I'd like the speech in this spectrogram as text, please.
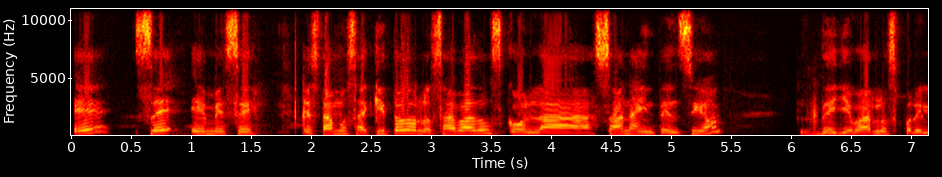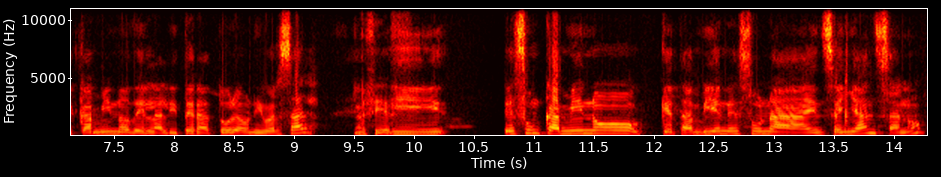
ECMC. Estamos aquí todos los sábados con la sana intención de llevarlos por el camino de la literatura universal. Así es. Y es un camino que también es una enseñanza, ¿no?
